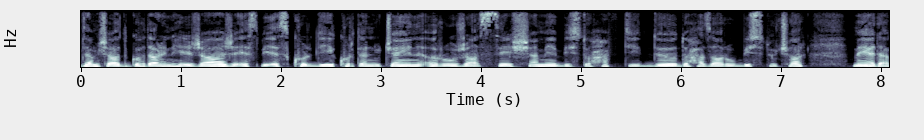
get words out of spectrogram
دمشاد گهدارین هیجاج اس بی اس کردی کرتنوچین روژا سه شم بیست و هفتی دو دو هزار و بیست و چار میادا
